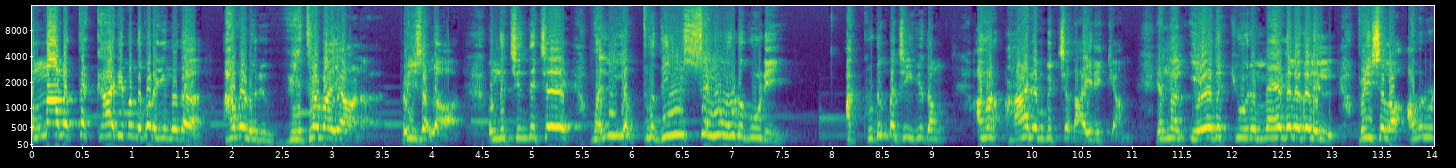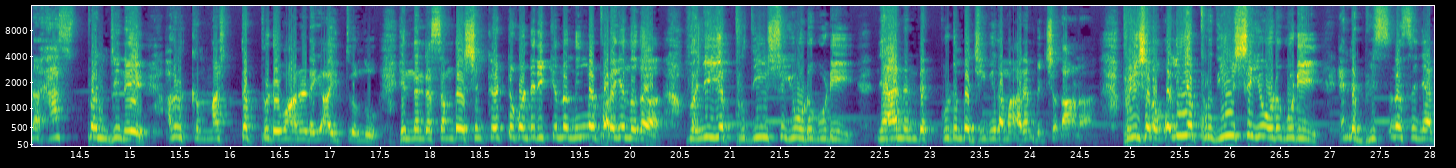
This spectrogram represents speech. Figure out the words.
ഒന്നാമത്തെ കാര്യം എന്ന് പറയുന്നത് അവൾ ഒരു വിധവയാണ് ഒന്ന് ചിന്തിച്ച് വലിയ പ്രതീക്ഷയോടുകൂടി ആ കുടുംബ ജീവിതം അവർ ആരംഭിച്ചതായിരിക്കാം. എന്നാൽ ഏതൊക്കെയോ ഒരു മേഖലകളിൽ പ്രീശലോ അവളുടെ ഹസ്ബൻഡിനെ അവൾക്ക് നഷ്ടപ്പെടുവാനിടയായി തീർന്നു. ഇന്നെന്റെ സന്ദേശം കേട്ടുകൊണ്ടിരിക്കുന്ന നിങ്ങൾ പറയുന്നത് വലിയ പ്രതീക്ഷയോടുകൂടി ഞാൻ എന്റെ കുടുംബ ജീവിതം ആരംഭിച്ചതാണ്. പ്രീശലോ വലിയ പ്രതീക്ഷയോടുകൂടി എന്റെ ബിസിനസ് ഞാൻ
